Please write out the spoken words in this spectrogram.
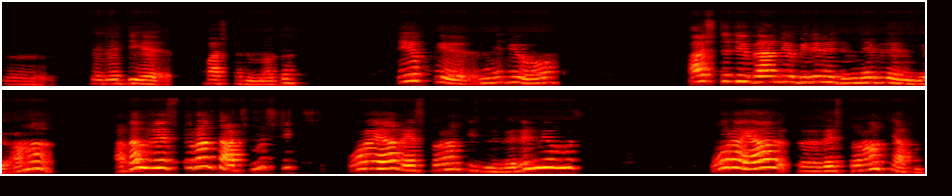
e, belediye başkanının adı. Diyor ki ne diyor? Açtı diyor ben diyor bilemedim ne bileyim diyor ama adam restoran açmış hiç oraya restoran izni verilmiyormuş. Oraya e, restoran yapmış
